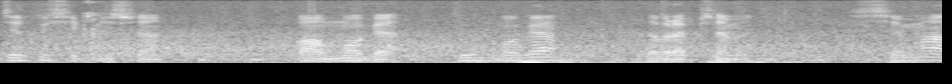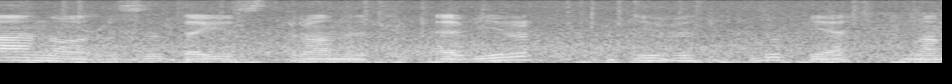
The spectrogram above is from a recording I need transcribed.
Gdzie tu się pisze? O, mogę. Tu mogę? Dobra, piszemy. Siemano z tej strony Evil i w dupie mam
